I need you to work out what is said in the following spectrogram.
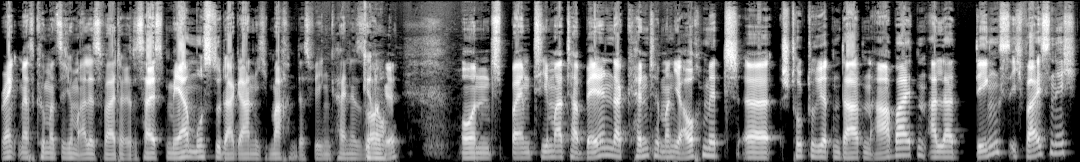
RankMath kümmert sich um alles weitere. Das heißt, mehr musst du da gar nicht machen, deswegen keine genau. Sorge. Genau. Und beim Thema Tabellen, da könnte man ja auch mit äh, strukturierten Daten arbeiten. Allerdings, ich weiß nicht,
